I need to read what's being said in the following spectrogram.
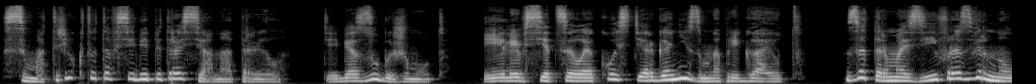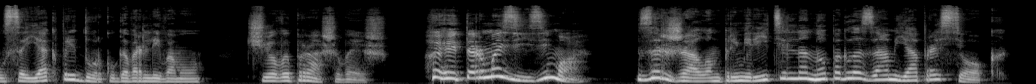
Смотрю, кто-то в себе Петросяна отрыл. Тебя зубы жмут. Или все целые кости организм напрягают. Затормозив, развернулся я к придурку говорливому. «Чё выпрашиваешь?» «Эй, тормози, зима!» Заржал он примирительно, но по глазам я просек.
